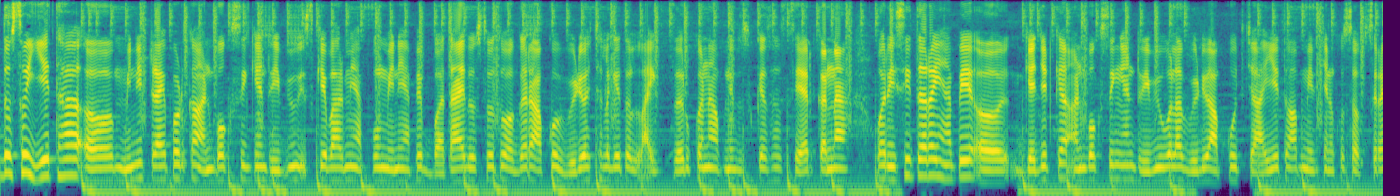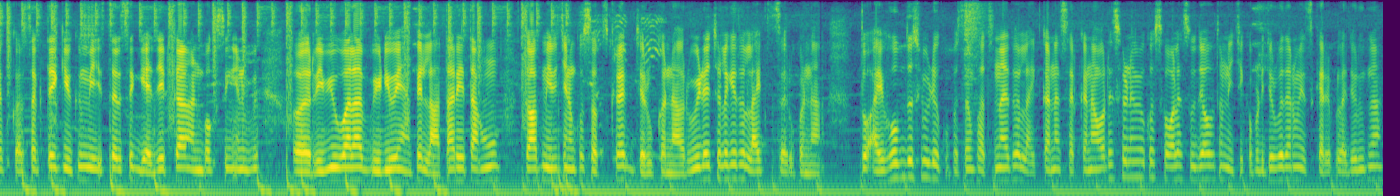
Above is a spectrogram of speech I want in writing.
दोस्तों, ये था मिनी ट्राईपोर्ड का अनबॉक्सिंग एंड रिव्यू इसके बारे में आपको मैंने यहाँ पे बताया दोस्तों तो अगर आपको वीडियो अच्छा लगे तो लाइक ज़रूर करना, अपने दोस्तों के साथ शेयर करना। और इसी तरह यहाँ पे गैजेट का अनबॉक्सिंग एंड रिव्यू वाला वीडियो आपको चाहिए तो आप मेरे चैनल को सब्सक्राइब कर सकते हैं, क्योंकि मैं इस तरह से गैजेट का अनबॉक्सिंग एंड रिव्यू वाला वीडियो यहाँ पर लाता रहता हूँ तो आप मेरे चैनल को सब्सक्राइब ज़रूर करना। और वीडियो अच्छा लगे तो लाइक ज़रूर करना। तो आई होप दोस्त वीडियो को पसंद पसंद आए तो लाइक करना शेयर करना। और इस वीडियो में कोई सवाल सुझाव तो नीचे कपड़े ज़रूर बताना, मैं इसका रिप्लाई ज़रूर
